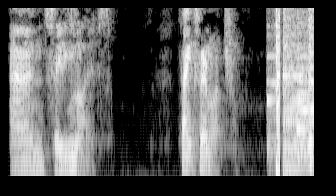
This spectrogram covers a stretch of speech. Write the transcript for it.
and saving lives. Thanks very much.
